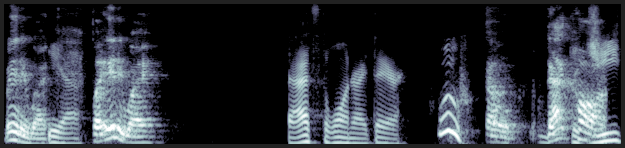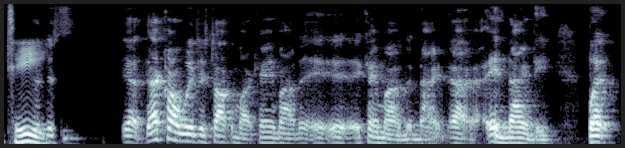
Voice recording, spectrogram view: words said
But anyway, Yeah, but anyway, that's the one right there. Woo, so that the car. GT. Yeah, that car we are just talking about came out. It, it, came out in the uh, in ninety, but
